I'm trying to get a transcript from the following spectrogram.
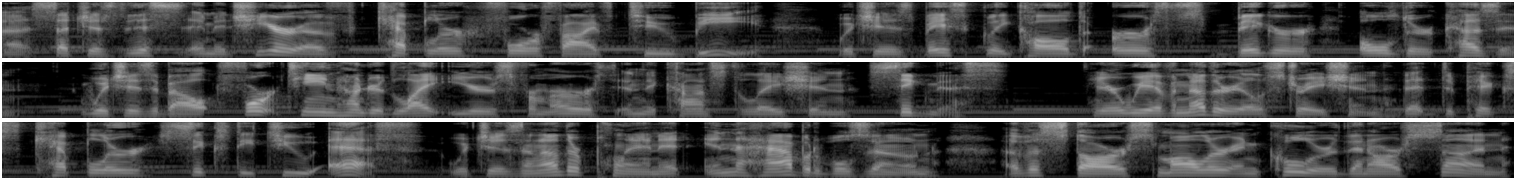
uh, such as this image here of Kepler 452b, which is basically called Earth's bigger, older cousin, which is about 1400 light years from Earth in the constellation Cygnus. Here we have another illustration that depicts Kepler 62f, which is another planet in the habitable zone of a star smaller and cooler than our Sun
